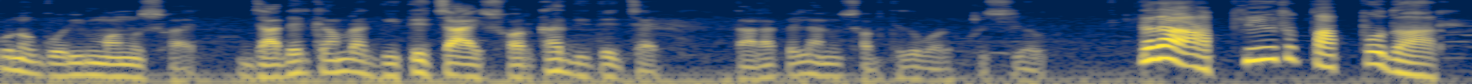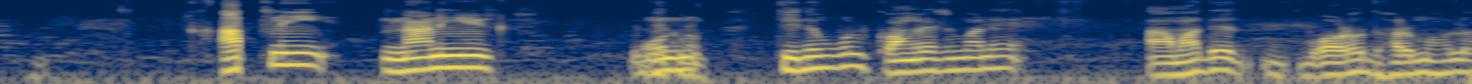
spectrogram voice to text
কোনো গরিব মানুষ হয় যাদেরকে আমরা দিতে চাই সরকার দিতে চাই তারা পেলে আমি সব থেকে বড় খুশি হব। দাদা আপনিও তো প্রাপ্যদার। আপনি না নিয়ে অন্য তৃণমূল কংগ্রেস মানে আমাদের বড় ধর্ম হলো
